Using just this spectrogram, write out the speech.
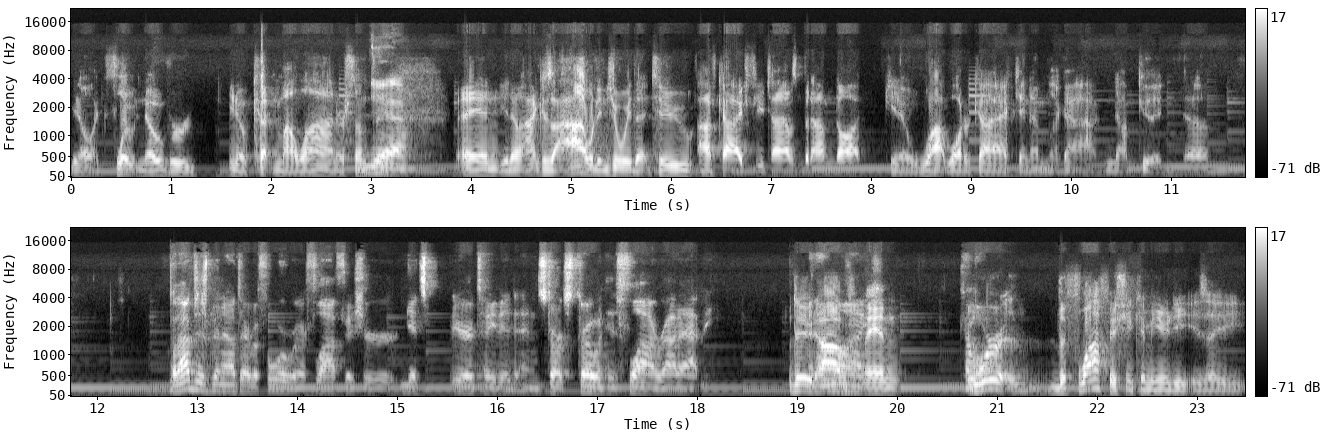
you know, like floating over, you know, cutting my line or something Yeah, and you know because I, would enjoy that too i've kayaked a few times but i'm not you know whitewater kayak and i'm like ah, i'm good um, but I've just been out there before where a fly fisher gets irritated and starts throwing his fly right at me. dude I've, like, man Come we're on. the fly fishing community is a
